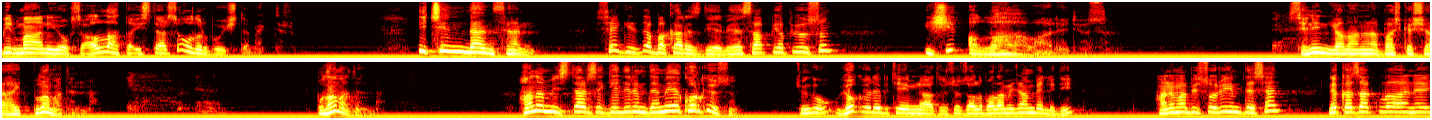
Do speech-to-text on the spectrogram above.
bir mani yoksa Allah da isterse olur bu iş demektir. İçinden sen 8'de bakarız diye bir hesap yapıyorsun. işi Allah'a havale ediyorsun. Senin yalanına başka şahit bulamadın mı? Bulamadın mı? Hanım isterse gelirim demeye korkuyorsun. Çünkü yok öyle bir teminatın söz alıp alamayacağım belli değil. Hanıma bir sorayım desen ne kazaklığa ne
